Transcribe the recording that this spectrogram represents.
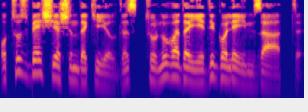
35 yaşındaki yıldız, turnuvada 7 gole imza attı.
